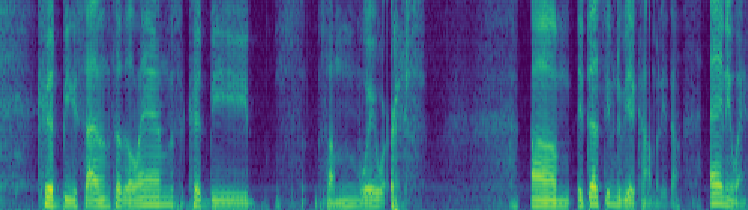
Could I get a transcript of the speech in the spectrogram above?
could be Silence of the Lambs. Could be s- some way worse. Um, it does seem to be a comedy, though. Anyway,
